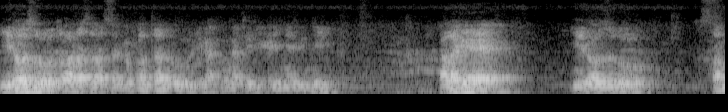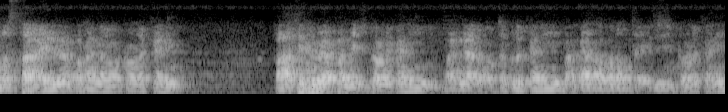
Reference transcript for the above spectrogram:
ఈరోజు ద్వాదశ రాశి ఫలితాలు ఈ రకంగా తెలియజేయడం జరిగింది. అలాగే ఈరోజు సమస్త ఆయుర్వేద వ్యాపార రంగంలో ఉన్న వాళ్ళకి కానీ పాతిని వ్యాపారం చేసిన వాళ్ళు కానీ బంగారు వర్తకులు కానీ బంగారు ఆభరణం తయారు చేసిన వాళ్ళు కానీ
